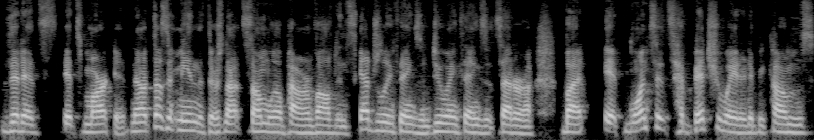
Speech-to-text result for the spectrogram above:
that it's it's market. Now it doesn't mean that there's not some willpower involved in scheduling things and doing things, et cetera. But it once it's habituated, it becomes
